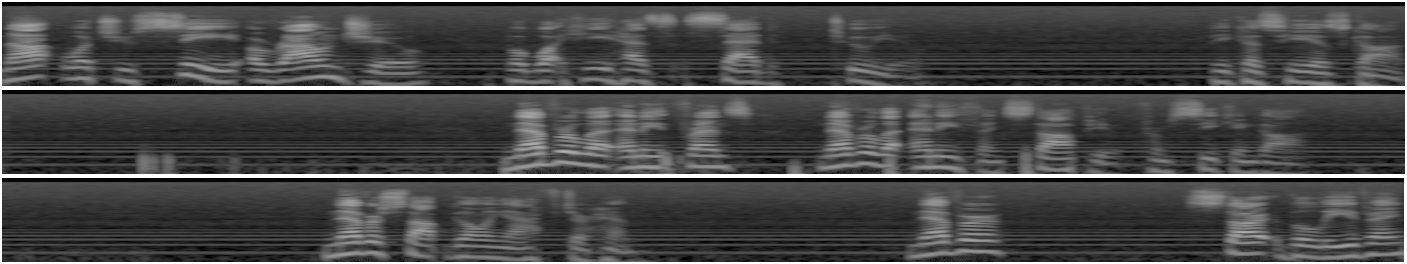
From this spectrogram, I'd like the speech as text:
not what you see around you, but what he has said to you. Because he is God. Never let any, friends, never let anything stop you from seeking God. Never stop going after him. Never start believing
